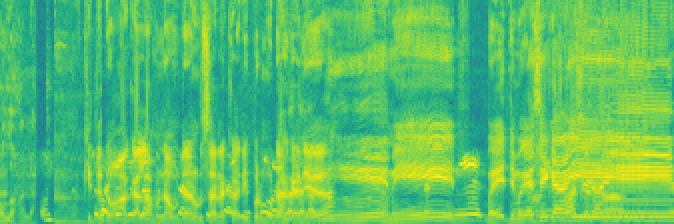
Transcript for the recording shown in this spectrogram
Allah Allah. Kita doakanlah mudah-mudahan urusan akad dipermudahkan ya. Amin. Amin. Baik, terima kasih Kak Terima kasih.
